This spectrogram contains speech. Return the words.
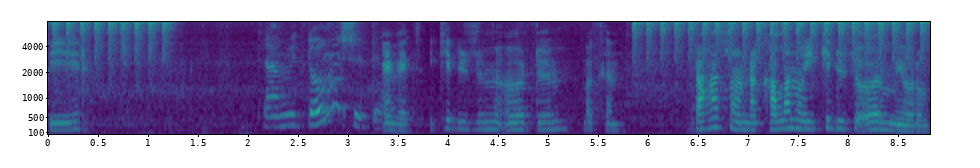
Bir, Sen video mu çekiyorsun? evet iki düzümü ördüm. Bakın. Daha sonra kalan o iki düzü örmüyorum.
